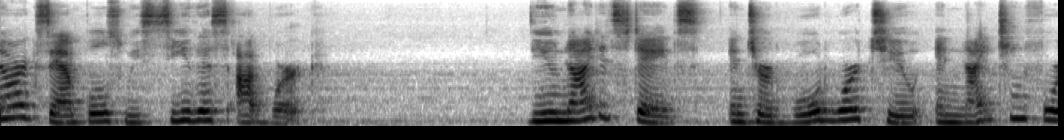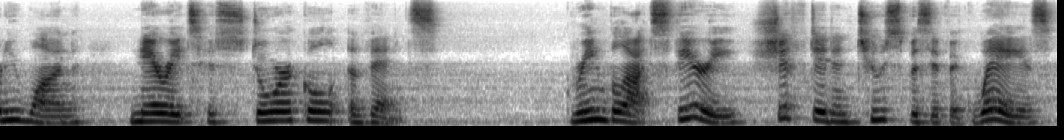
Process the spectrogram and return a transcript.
our examples, we see this at work. The United States entered World War II in 1941 narrates historical events. Greenblatt's theory, shifted in two specific ways,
